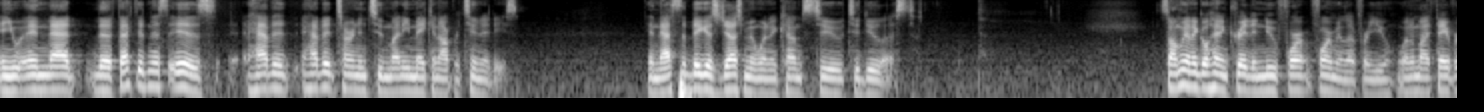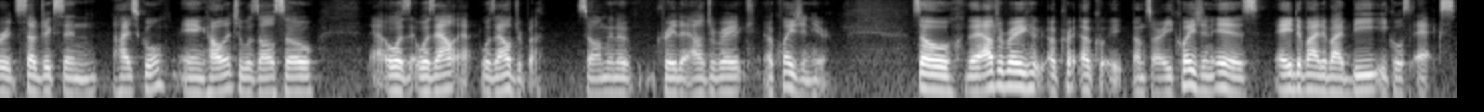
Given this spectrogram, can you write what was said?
And, you, and that the effectiveness is have it, have it turn into money making opportunities. And that's the biggest judgment when it comes to to do list. So I'm going to go ahead and create a new for- formula for you. One of my favorite subjects in high school and college was also Uh, was was, al- uh, was algebra. So I'm going to create an algebraic equation here. So the algebraic I'm sorry, equation is a divided by b equals x.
